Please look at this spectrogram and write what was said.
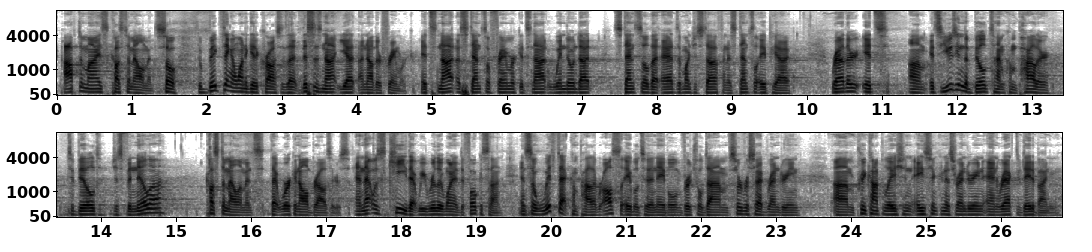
optimized custom elements. So the big thing I want to get across is that this is not yet another framework. It's not a stencil framework. It's not window.stencil that adds a bunch of stuff and a stencil API. Rather, it's, um, it's using the build time compiler to build just vanilla custom elements that work in all browsers. And that was key that we really wanted to focus on. And so with that compiler, we're also able to enable virtual DOM, server-side rendering, um, pre-compilation, asynchronous rendering, and reactive data binding.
